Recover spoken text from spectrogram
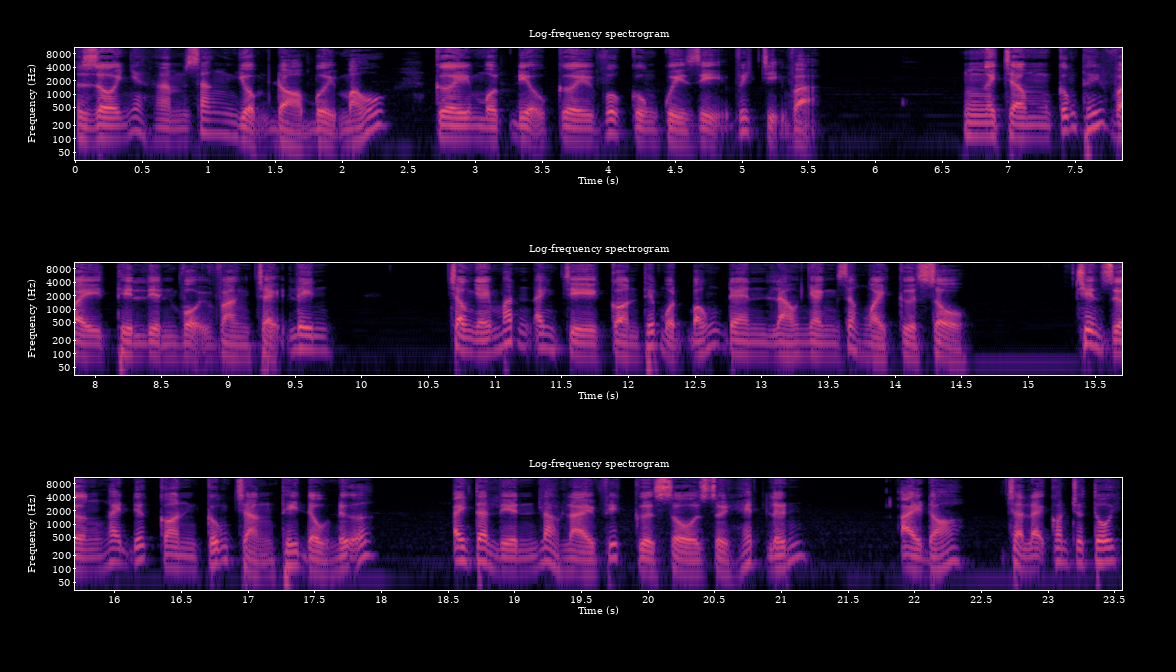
rồi như hàm răng nhuộm đỏ bởi máu, cười một điệu cười vô cùng quỷ dị với chị vợ. Người chồng cũng thấy vậy thì liền vội vàng chạy lên. Trong nháy mắt anh chị còn thấy một bóng đen lao nhanh ra ngoài cửa sổ. Trên giường hai đứa con cũng chẳng thấy đâu nữa. Anh ta liền lao lại phía cửa sổ rồi hét lớn. Ai đó, trả lại con cho tôi.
